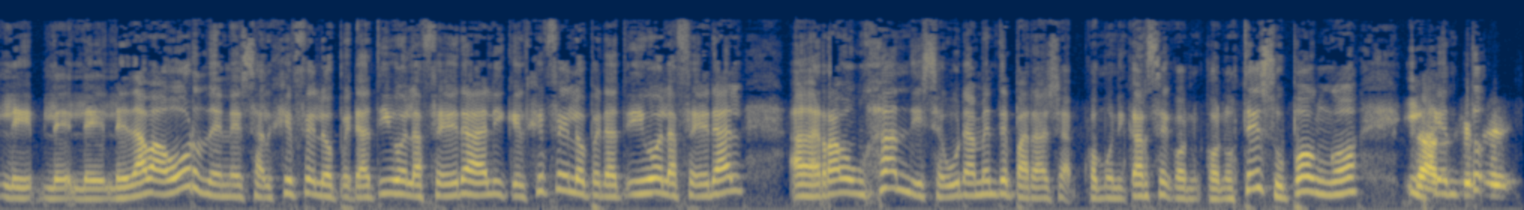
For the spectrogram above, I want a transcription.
le, le, daba órdenes al jefe del operativo de la Federal y que el jefe del operativo de la Federal agarraba un handy seguramente para comunicarse con, con usted, supongo. Y que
